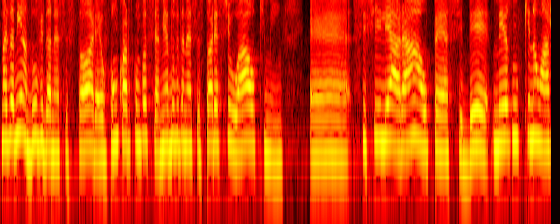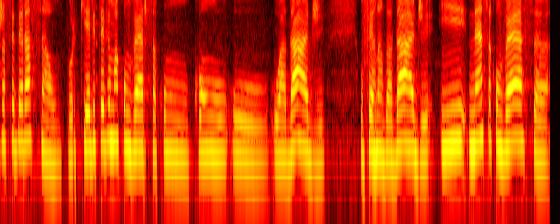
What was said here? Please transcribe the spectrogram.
Mas a minha dúvida nessa história, eu concordo com você, a minha dúvida nessa história é se o Alckmin é, se filiará ao PSB, mesmo que não haja federação, porque ele teve uma conversa com, com o, o Haddad, o Fernando Haddad, e nessa conversa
